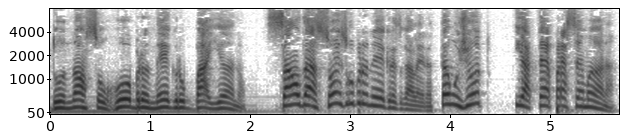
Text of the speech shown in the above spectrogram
do nosso rubro negro baiano. Saudações rubro-negras, galera. Tamo junto e até pra semana.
